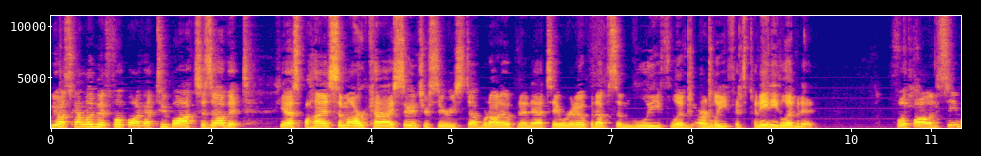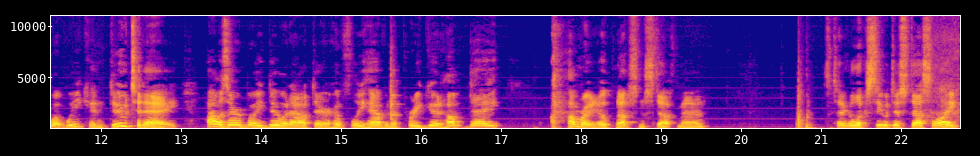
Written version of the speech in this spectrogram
we also got a little limited football. I got two boxes of it. Yes, behind some archive signature series stuff. We're not opening that today. We're going to open up some Leaf lim- or Leaf. It's Panini Limited football and see what we can do today. How is everybody doing out there? Hopefully, having a pretty good hump day. I'm ready to open up some stuff, man. Let's take a look, see what this stuff's like.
